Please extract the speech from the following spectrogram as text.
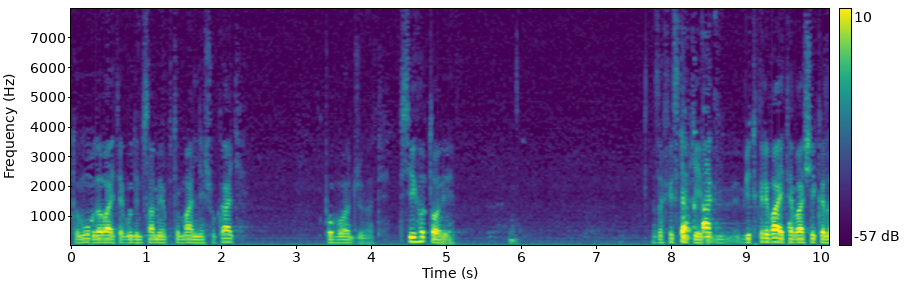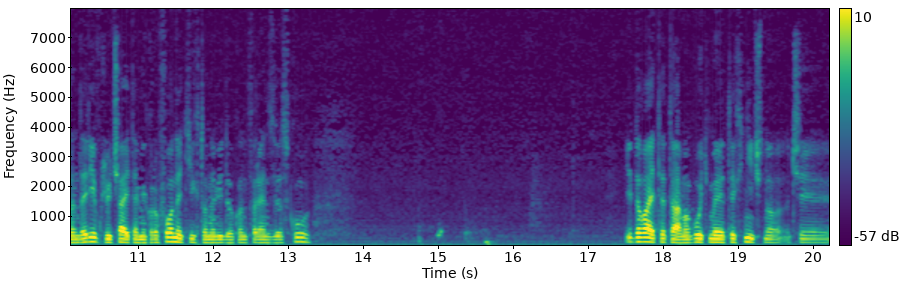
Тому давайте будемо самі оптимальні шукати, погоджувати. Всі готові. Захисники, Так, так. відкривайте ваші календарі, включайте мікрофони, ті, хто на відеоконференц-зв'язку. І давайте так, мабуть, ми технічно чи.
